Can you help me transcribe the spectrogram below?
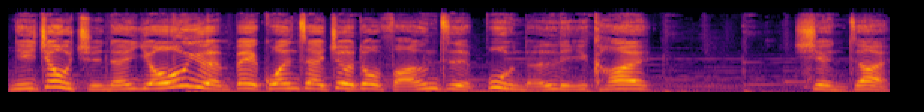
你就只能永远被关在这栋房子，不能离开。现在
